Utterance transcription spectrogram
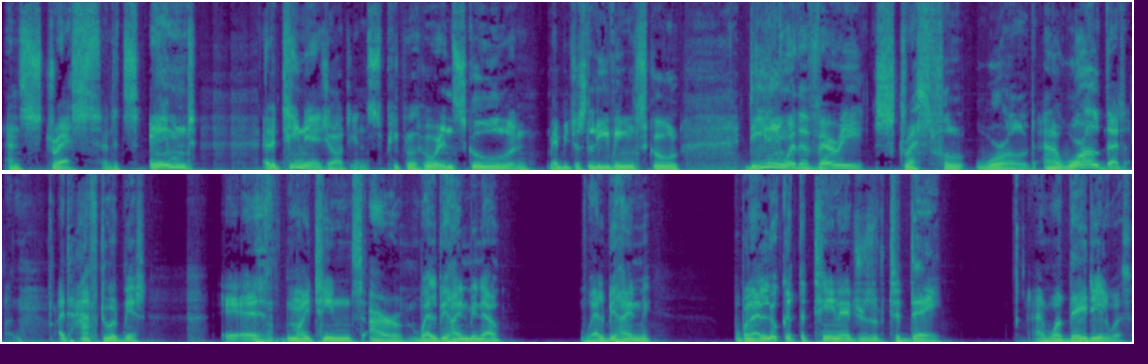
and Stress. And it's aimed at a teenage audience, people who are in school and maybe just leaving school, dealing with a very stressful world and a world that I'd have to admit, eh, my teens are well behind me now, well behind me. But when I look at the teenagers of today and what they deal with,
